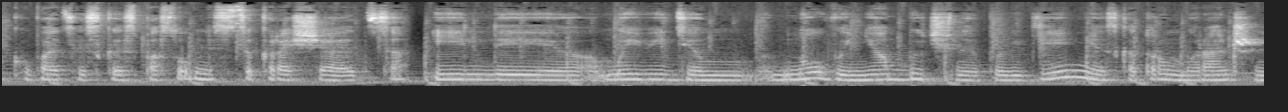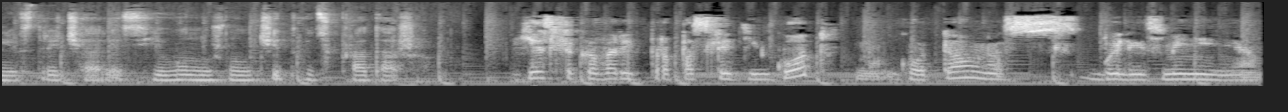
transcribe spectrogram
покупательская способность сокращается? Или мы видим новое необычное поведение, с которым мы раньше не встречались? Его нужно учитывать в продажах. Если говорить про последний год, ну, год, да, у нас были изменения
